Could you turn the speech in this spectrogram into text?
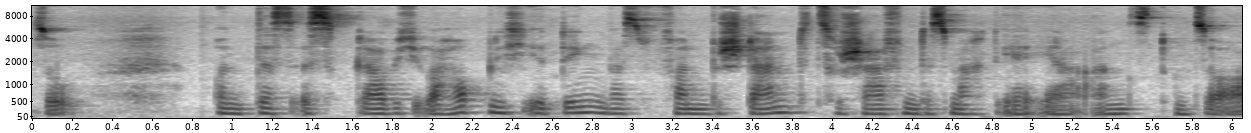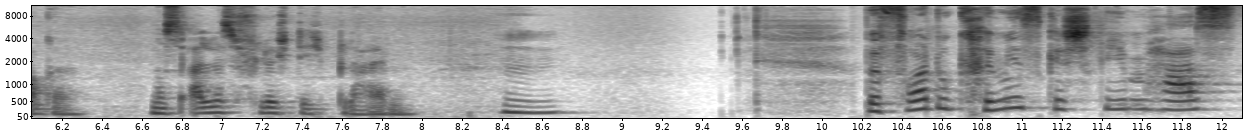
So. Und das ist, glaube ich, überhaupt nicht ihr Ding, was von Bestand zu schaffen. Das macht ihr eher Angst und Sorge. Muss alles flüchtig bleiben. Hm. Bevor du Krimis geschrieben hast,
